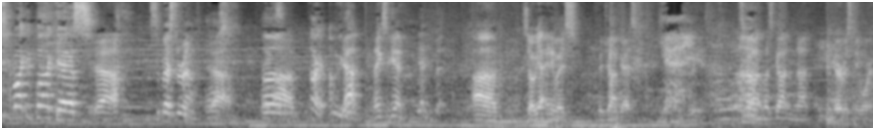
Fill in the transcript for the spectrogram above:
Sprocket Podcast. yeah. It's the best around. Yeah. Um, Um, all right, I'm gonna Yeah. go. Thanks again. Yeah, you bet. Um, so yeah. Anyways, good job, guys. Yeah. Let's go. Let's go and not be nervous anymore.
